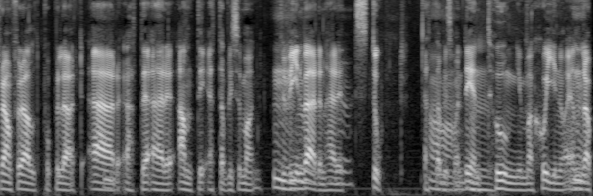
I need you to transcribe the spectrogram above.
framförallt populärt är att det är anti-etablissemang. Mm. För vinvärlden här är Mm. ett stort etablissemang. Det är en Mm. tung maskin att ändra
